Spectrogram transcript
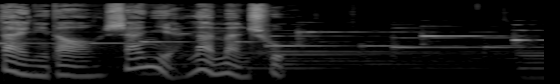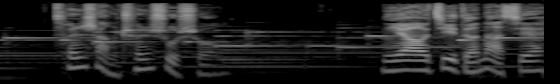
带你到山野烂漫处。村上春树说：“你要记得那些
